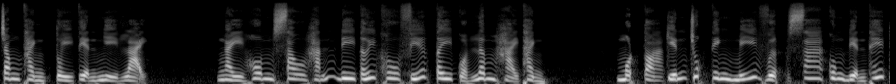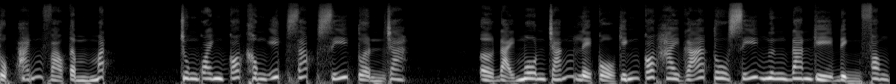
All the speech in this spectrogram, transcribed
trong thành tùy tiện nghỉ lại. Ngày hôm sau hắn đi tới khu phía tây của Lâm Hải Thành. Một tòa kiến trúc tinh mỹ vượt xa cung điện thế tục ánh vào tầm mắt. Trung quanh có không ít giáp sĩ tuần tra. Ở đại môn tráng lệ cổ kính có hai gã tu sĩ ngưng đan kỳ đỉnh phong.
